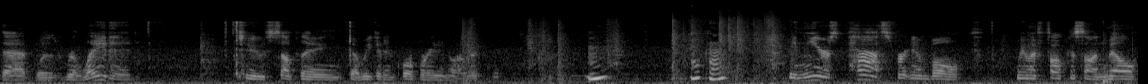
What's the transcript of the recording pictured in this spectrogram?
that was related to something that we could incorporate into our ritual. Mm-hmm. Okay. In years past for Imbolc, we would focus on milk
